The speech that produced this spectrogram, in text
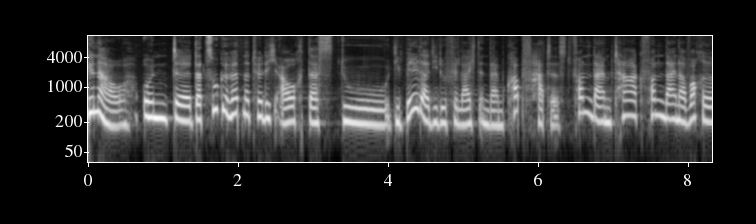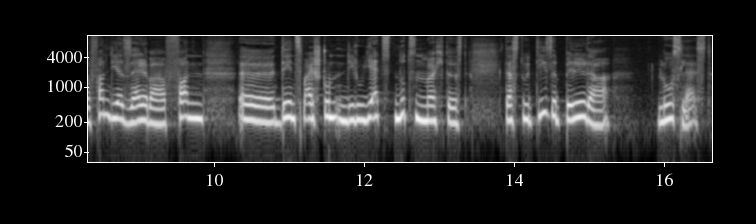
Genau. Und äh, dazu gehört natürlich auch, dass du die Bilder, die du vielleicht in deinem Kopf hattest, von deinem Tag, von deiner Woche, von dir selber, von äh, den zwei Stunden, die du jetzt nutzen möchtest, dass du diese Bilder loslässt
